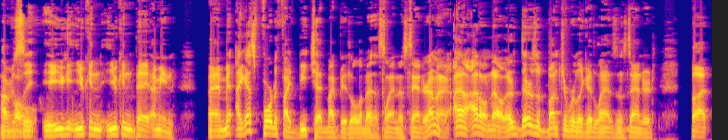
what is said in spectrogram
Obviously, oh. you can you can you can pay. I mean, I guess fortified beachhead might be the best land in standard. I mean, I, I don't know. There, there's a bunch of really good lands in standard, but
